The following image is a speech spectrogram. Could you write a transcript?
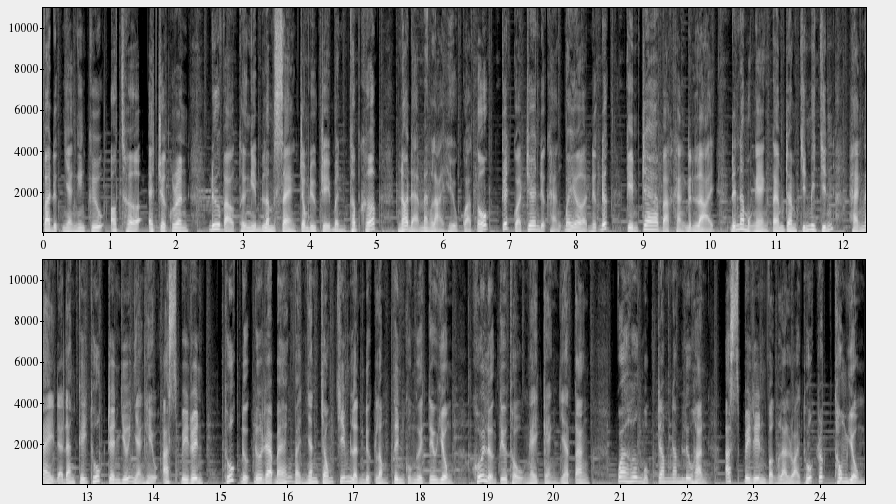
và được nhà nghiên cứu Arthur Echergren đưa vào thử nghiệm lâm sàng trong điều trị bệnh thấp khớp. Nó đã mang lại hiệu quả tốt. Kết quả trên được hãng Bayer nước Đức kiểm tra và khẳng định lại. Đến năm 1899, hãng này đã đăng ký thuốc trên dưới nhãn hiệu aspirin. Thuốc được đưa ra bán và nhanh chóng chiếm lĩnh được lòng tin của người tiêu dùng, khối lượng tiêu thụ ngày càng gia tăng. Qua hơn 100 năm lưu hành, aspirin vẫn là loại thuốc rất thông dụng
